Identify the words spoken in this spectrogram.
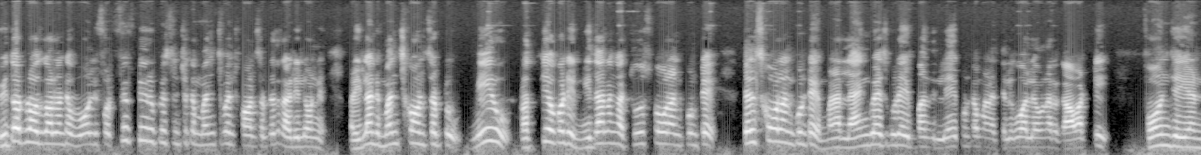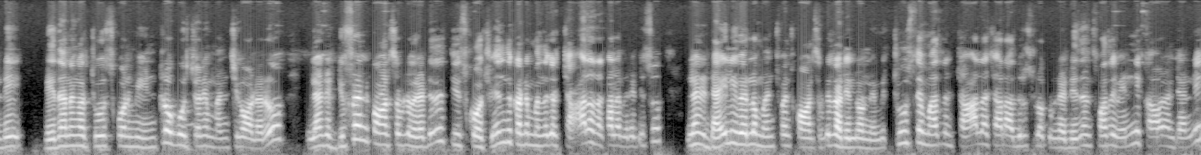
వితౌట్ బ్లౌజ్ కావాలంటే ఓన్లీ ఫర్ ఫిఫ్టీ రూపీస్ నుంచి మంచి మంచి కాన్సెప్ట్ అయితే రెడీలో ఉన్నాయి. మరి ఇలాంటి మంచి కాన్సెప్ట్ మీరు ప్రతి ఒక్కటి నిదానంగా చూసుకోవాలనుకుంటే తెలుసుకోవాలనుకుంటే మన లాంగ్వేజ్ కూడా ఇబ్బంది లేకుండా మన తెలుగు వాళ్ళు ఉన్నారు కాబట్టి ఫోన్ చేయండి. నిదానంగా చూసుకొని మీ ఇంట్లో కూర్చొని మంచిగా ఆర్డర్ ఇలాంటి డిఫరెంట్ కాన్సెప్ట్ వెరైటీస్ తీసుకోవచ్చు. ఎందుకంటే మన దగ్గర చాలా రకాల వెరైటీస్ ఇలాంటి డైలీ వేర్లో మంచి మంచి కాన్సెప్ట్ రెడీలో ఉన్నాయి. మీరు చూస్తే మాత్రం చాలా చాలా అదృష్టంలోకి ఉన్నాయి. డిజైన్స్ మాత్రం ఎన్ని కావాలంటే అన్ని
